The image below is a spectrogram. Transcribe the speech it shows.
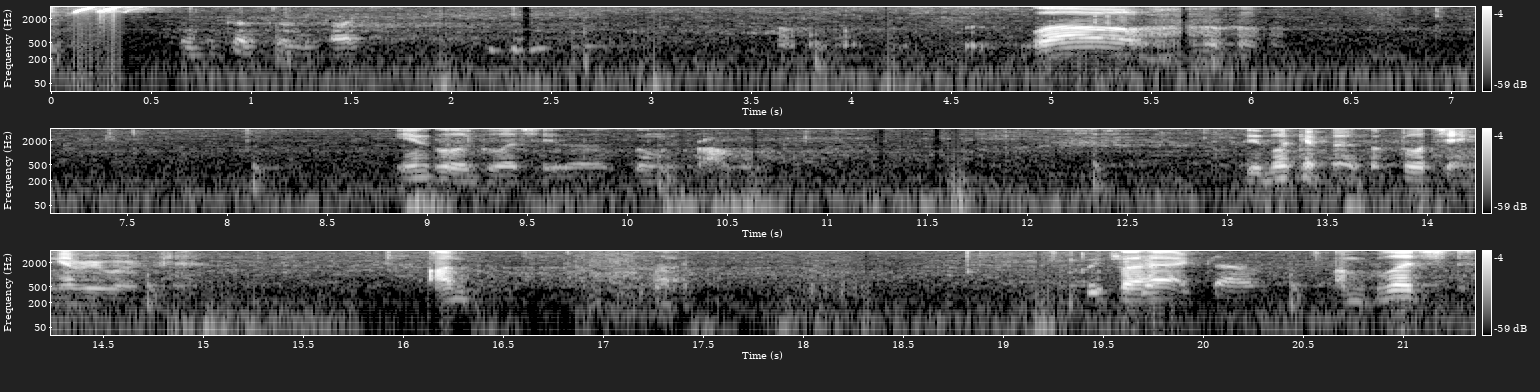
So becomes 25. This is so slow. Ian's a little glitchy though, that's the only problem. See, look at this, I'm glitching everywhere. I'm... What the heck? Down. the- I'm glitched.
